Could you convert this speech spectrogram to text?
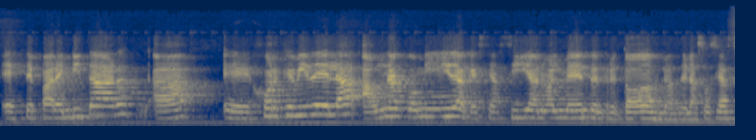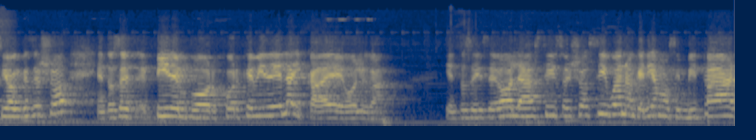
este, para invitar a eh, Jorge Videla a una comida que se hacía anualmente entre todos los de la asociación, qué sé yo. Entonces eh, piden por Jorge Videla y cae Olga. Y entonces dice, hola, sí, soy yo. Sí, bueno, queríamos invitar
